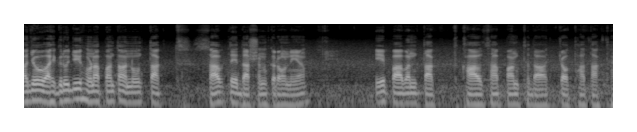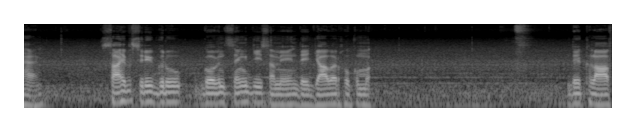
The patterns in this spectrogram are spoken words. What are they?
ਆਜੋ ਵਾਹਿਗੁਰੂ ਜੀ, ਹੁਣ ਆਪਾਂ ਤੁਹਾਨੂੰ ਤਖਤ ਸਾਹਿਬ ਤੇ ਦਰਸ਼ਨ ਕਰਾਉਨੇ ਆ ਇਹ ਪਾਵਨ ਤਖਤ ਖਾਲਸਾ ਪੰਥ ਦਾ ਚੌਥਾ ਤਖਤ ਹੈ। ਸਾਹਿਬ ਸ੍ਰੀ ਗੁਰੂ ਗੋਬਿੰਦ ਸਿੰਘ ਜੀ ਸਮੇਂ ਦੇ ਜਾਵਰ ਹੁਕਮ ਦੇ ਖਿਲਾਫ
